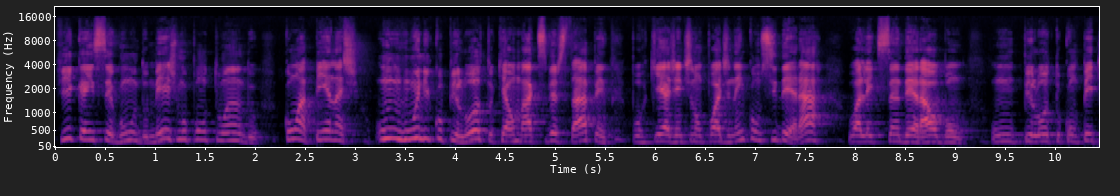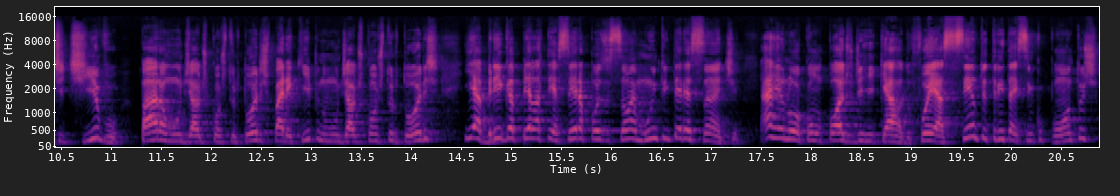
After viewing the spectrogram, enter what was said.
fica em segundo, mesmo pontuando com apenas um único piloto, que é o Max Verstappen, porque a gente não pode nem considerar o Alexander Albon um piloto competitivo para o Mundial de Construtores, para a equipe no Mundial de Construtores, e a briga pela terceira posição é muito interessante. A Renault com o pódio de Ricardo foi a 135 pontos,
